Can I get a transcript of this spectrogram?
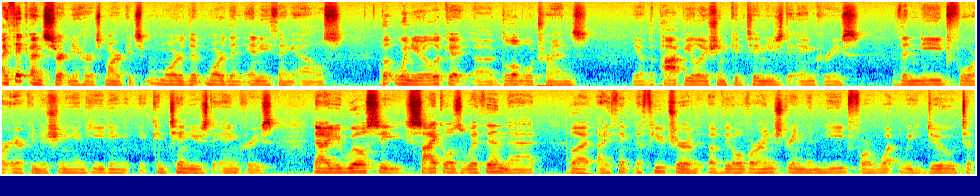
I think uncertainty hurts markets more than more than anything else. But when you look at uh, global trends, you know, the population continues to increase. The need for air conditioning and heating continues to increase. Now, you will see cycles within that, but I think the future of, of the overall industry and the need for what we do to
